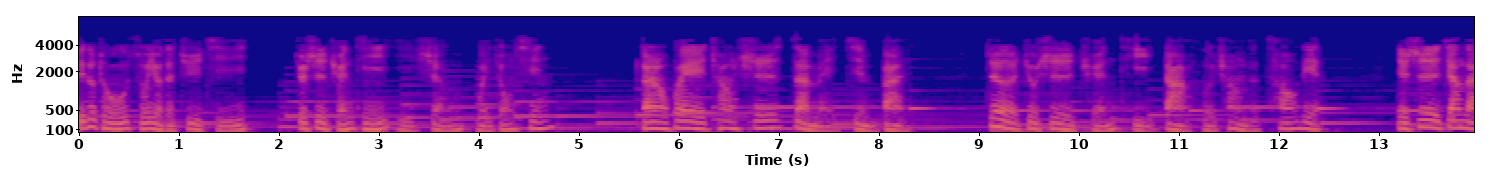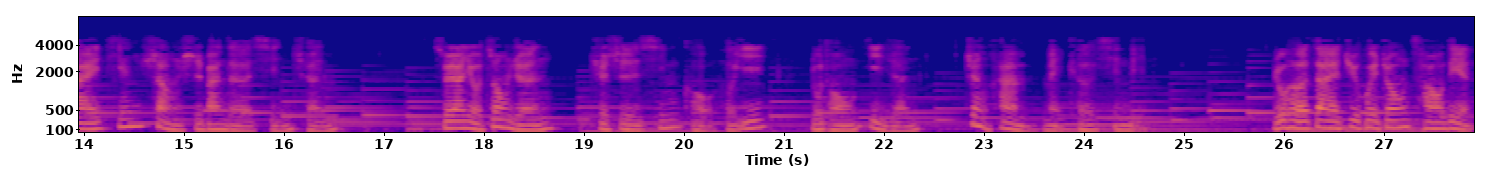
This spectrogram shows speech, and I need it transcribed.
基督徒所有的聚集，就是全体以神为中心，当然会唱诗赞美敬拜，这就是全体大合唱的操练，也是将来天上诗班的形成。虽然有众人，却是心口合一，如同一人，震撼每颗心灵。如何在聚会中操练？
